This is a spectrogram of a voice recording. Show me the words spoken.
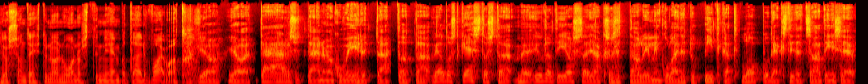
jos se on tehty noin huonosti, niin enpä taida vaivautua. Joo, joo, tämä ärsyttää enemmän kuin viihdyttää. Tota, vielä tuosta kestosta, me juteltiin jossain jaksossa, että oli niinku laitettu pitkät lopputekstit, että saatiin se,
